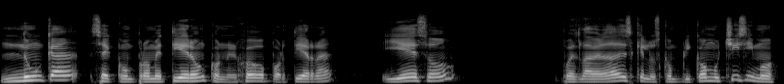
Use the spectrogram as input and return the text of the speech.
nunca se comprometieron con el juego por tierra y eso, pues la verdad es que los complicó muchísimo.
